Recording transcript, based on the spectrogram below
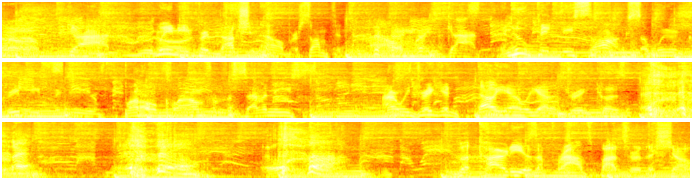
Oh god. We need production help or something. Oh my god. And who picked these songs? Some weird creepy your butthole clown from the 70s? Are we drinking? Hell yeah, we gotta drink because Bacardi is a proud sponsor of the show.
